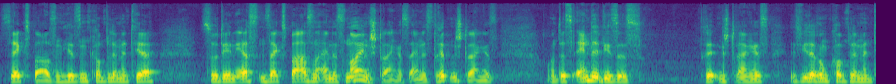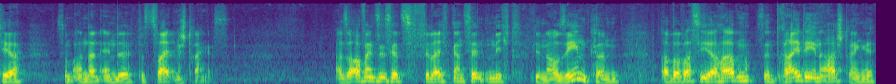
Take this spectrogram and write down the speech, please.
sechs Basen hier sind komplementär zu den ersten sechs Basen eines neuen Stranges, eines dritten Stranges. Und das Ende dieses dritten Stranges ist wiederum komplementär zum anderen Ende des zweiten Stranges. Also auch wenn Sie es jetzt vielleicht ganz hinten nicht genau sehen können, aber was Sie hier haben, sind drei DNA-Stränge,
